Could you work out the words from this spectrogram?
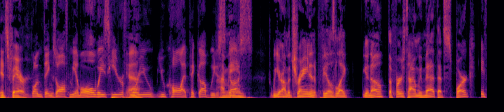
It's fair. Run things off me. I'm always here for Yeah. you. You call, I pick up. We I discuss. mean, we are on the train, and it feels like you know the first time we met. That spark. it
